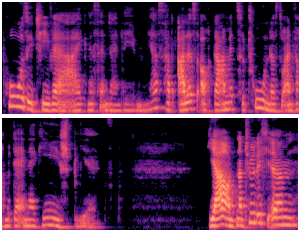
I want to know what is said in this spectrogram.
positive Ereignisse in dein Leben. Ja, es hat alles auch damit zu tun, dass du einfach mit der Energie spielst. Ja, und natürlich ähm,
